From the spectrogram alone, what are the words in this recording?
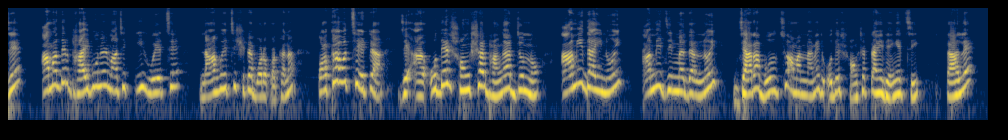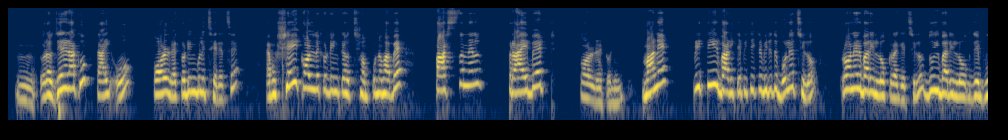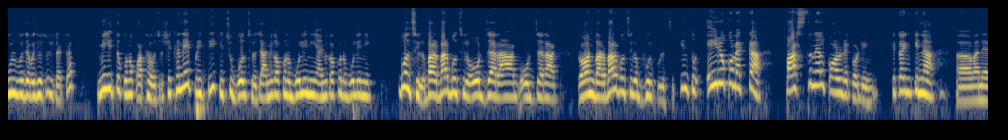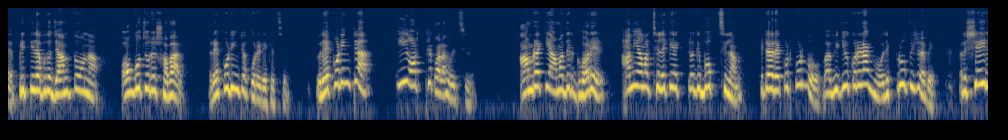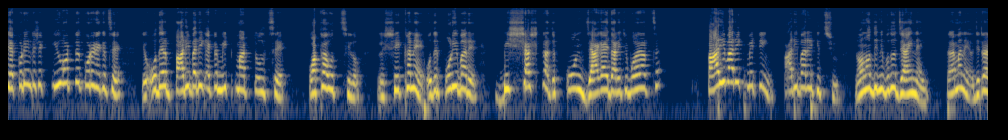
যে, আমাদের ভাই বোনের মাঝে কি হয়েছে, না হয়েছে, সেটা বড় কথা না। কথা হচ্ছে এটা যে ওদের সংসার ভাঙার জন্য আমি দায়ী নই, আমি জিম্মেদার নই। যারা বলছো আমার নামে ওদের সংসারটা আমি ভেঙেছি তাহলে ওরা জেনে রাখুক, তাই ও কল রেকর্ডিংগুলি ছেড়েছে এবং সেই কল রেকর্ডিংটা হচ্ছে সম্পূর্ণভাবে পার্সোনাল প্রাইভেট কল রেকর্ডিং মানে প্রীতির বাড়িতে, প্রীতি একটা ভিডিওতে বলেছিল, রনের বাড়ির লোকরা গেছিল, দুই বাড়ির লোক যে ভুল বোঝাবুঝি হয়েছিল সেটা একটা মিলিত কোনো কথা হয়েছিল। সেখানে প্রীতি কিছু বলছিল যে, আমি কখনো বলিনি, আমি কখনো বলিনি। বলছিল, বারবার বলছিল, ওর যা রাগ, ওর যা রাগ। রন বারবার বলছিল, ভুল করেছি। কিন্তু এইরকম একটা পার্সোনাল কল রেকর্ডিং, সেটা কিনা মানে প্রীতিরা বোধ জানতো না, অগোচরে সবার রেকর্ডিংটা করে রেখেছে। তো রেকর্ডিংটা কি অর্থে করা হয়েছিল? আমরা কি আমাদের ঘরের, আমি আমার ছেলেকে একটু আগে বকছিলাম, সেটা রেকর্ড করব বা ভিডিও করে রাখব? যে প্রুফ হিসাবে। তাহলে সেই রেকর্ডিংটা সে কী অর্থে করে রেখেছে? যে ওদের পারিবারিক একটা মিটমাট চলছে, কথা হচ্ছিল, তাহলে সেখানে ওদের পরিবারের বিশ্বাসটা যে কোন জায়গায় দাঁড়িয়েছে বোঝা যাচ্ছে? পারিবারিক মিটিং পারিবারিক কিছু। ননদিনী বোধহয় যায় নাই। তার মানে যেটা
